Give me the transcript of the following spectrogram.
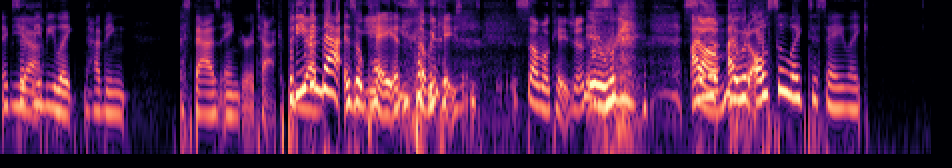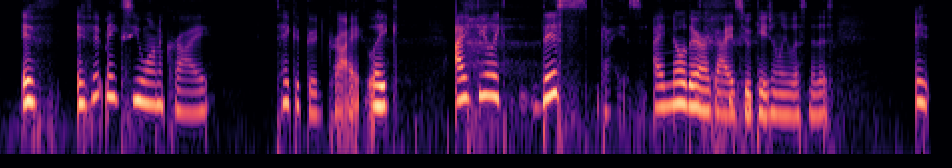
Except Yeah. maybe like having a spaz anger attack. But even Yeah. that is okay in some occasions. Some occasions. It- I Some. would, I would also like to say like if if it makes you want to cry, take a good cry. Like I feel like this guys, I know there are guys who occasionally listen to this. It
